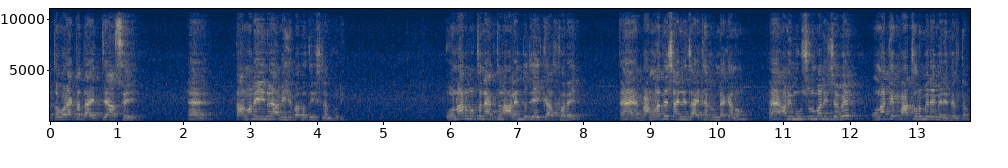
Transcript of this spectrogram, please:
এত বড় একটা দায়িত্বে আছে হ্যাঁ তার মানে এই নয় আমি হেফাজতে ইসলাম করি। ওনার মতন একজন আলেন যদি এই কাজ করে হ্যাঁ বাংলাদেশ আইনে যাই থাকুক না কেন হ্যাঁ আমি মুসলমান হিসেবে ওনাকে পাথর মেরে মেরে ফেলতাম।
